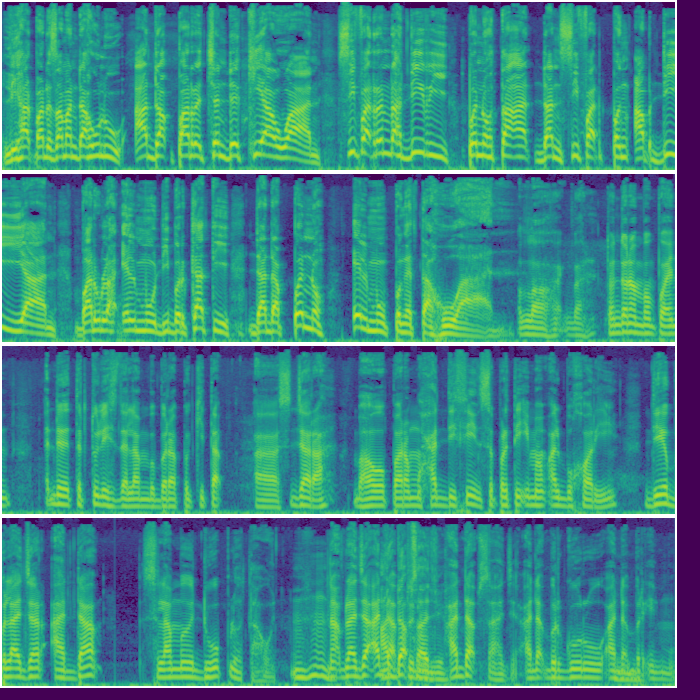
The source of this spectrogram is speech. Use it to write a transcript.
Lihat pada zaman dahulu, adab para cendekiawan. Sifat rendah diri, penuh taat dan sifat pengabdian. Barulah ilmu diberkati, dada penuh ilmu pengetahuan. Allah Akbar. Tuan-tuan dan puan ada tertulis dalam beberapa kitab uh, sejarah bahawa para muhaddisin seperti Imam Al-Bukhari, dia belajar adab selama 20 tahun. Mm-hmm. Nak belajar adab, Adab tu sahaja. adab sahaja, adab berguru, adab mm. berilmu.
